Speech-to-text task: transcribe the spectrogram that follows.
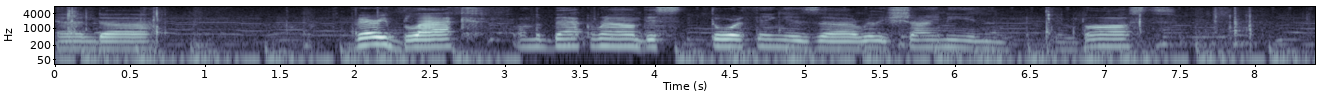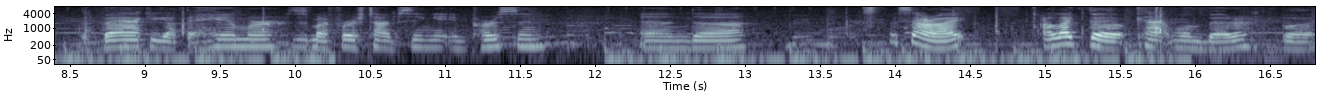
And uh, very black on the background. This Thor thing is uh, really shiny and embossed The back. You got the hammer. This is my first time seeing it in person. And uh, it's alright. I like the cat one better, but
